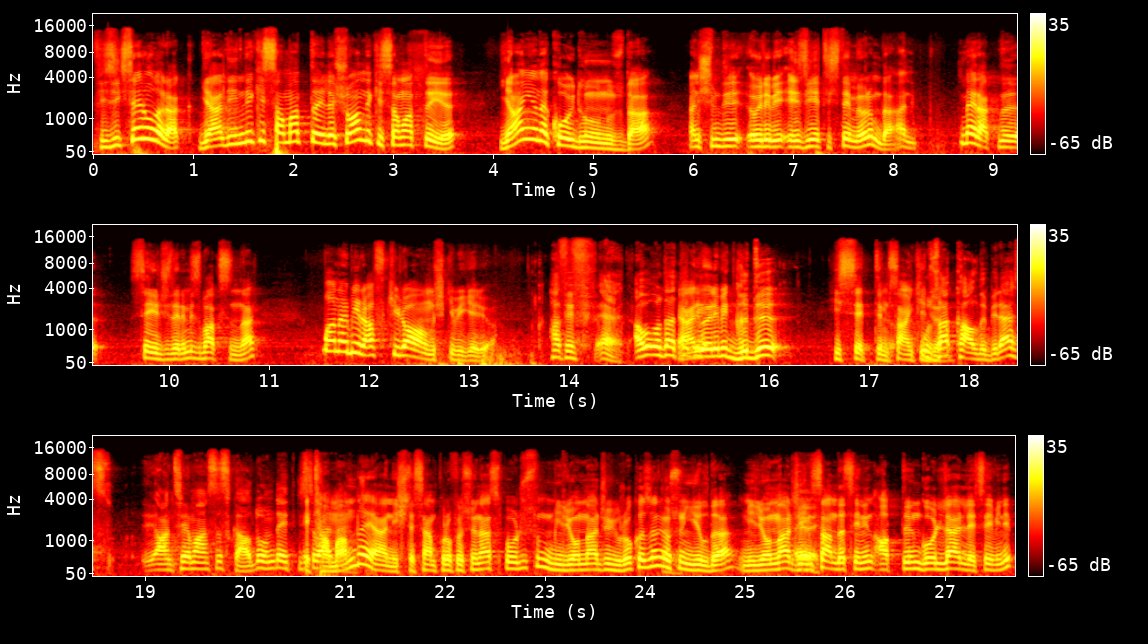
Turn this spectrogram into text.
Fiziksel olarak geldiğindeki Samatta ile şu andaki Samatta'yı yan yana koyduğunuzda hani şimdi öyle bir eziyet istemiyorum da hani meraklı seyircilerimiz baksınlar. Bana biraz kilo almış gibi geliyor. hafif evet. Ama o da tabii Yani böyle bir gıdı hissettim sanki. uzak kaldı biraz. Antrenmansız kaldı. Onun da E etkisi var. tamam da yani işte sen profesyonel sporcusun. Milyonlarca euro kazanıyorsun yılda. Milyonlarca Evet. insan da senin attığın gollerle sevinip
